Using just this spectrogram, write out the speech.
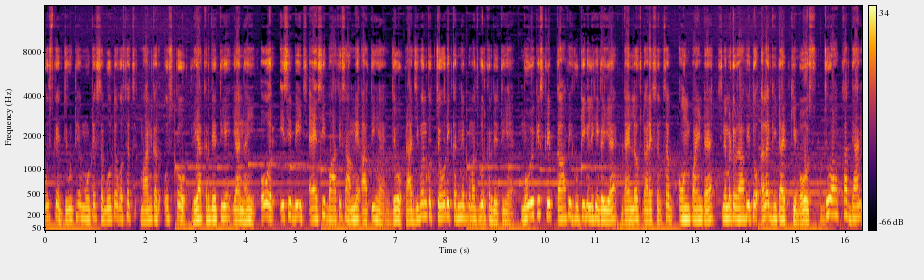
उसके झूठे मूठे सबूतों को सच मानकर उसको रिहा कर देती है या नहीं। और इसी बीच ऐसी बातें सामने आती हैं जो राजीवन को चोरी करने पे मजबूर कर देती है। मूवी की स्क्रिप्ट काफ़ी हुकिंग लिखी गई है। डायलॉग डायरेक्शन सब ऑन पॉइंट है। सिनेमाटोग्राफी तो अलग ही टाइप की बोस जो आपका ध्यान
